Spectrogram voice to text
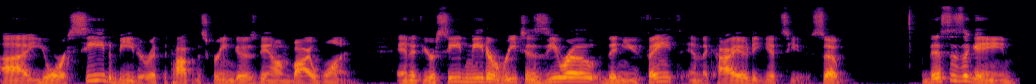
uh, your seed meter at the top of the screen goes down by one. And if your seed meter reaches zero, then you faint and the coyote gets you. So, this is a game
